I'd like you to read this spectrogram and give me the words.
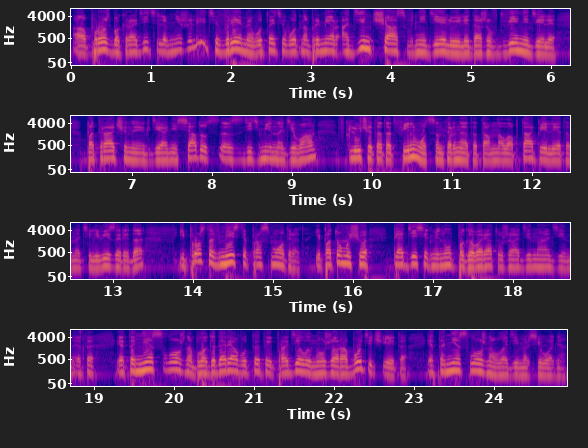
а, просьба к родителям, не жалейте время, вот эти вот, например, один час в неделю или даже в две недели потраченные, где они сядут с, с детьми на диван, включат этот фильм вот с интернета там на лаптопе или это на телевизоре, да, и просто вместе просмотрят. И потом еще 5-10 минут поговорят уже один на один. Это, это несложно, благодаря вот этой проделанной уже работе чьей-то, это несложно, Владимир, сегодня.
